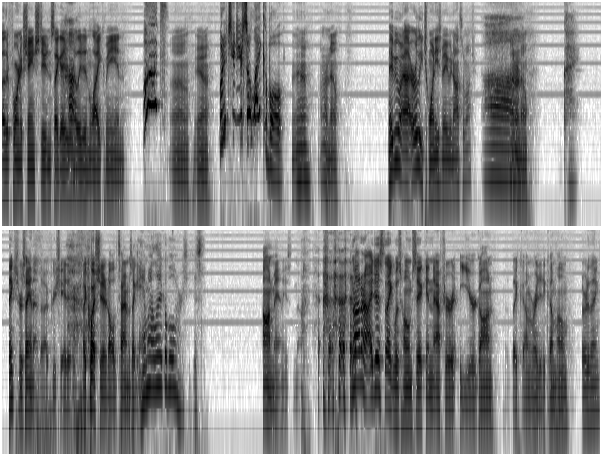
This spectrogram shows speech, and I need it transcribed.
other foreign exchange students. Like they Huh. really didn't like me, and What? oh yeah. What did you do so likable? uh I don't know. Maybe when, uh, early twenties, maybe not so much. Uh, I don't know. Okay. Thanks for saying that, though. I appreciate it. I question it all the time. It's like, am I likable, or is he just on man? He's no. no, I don't know. I just like was homesick, and after a year gone, like I'm ready to come home, sort of thing.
